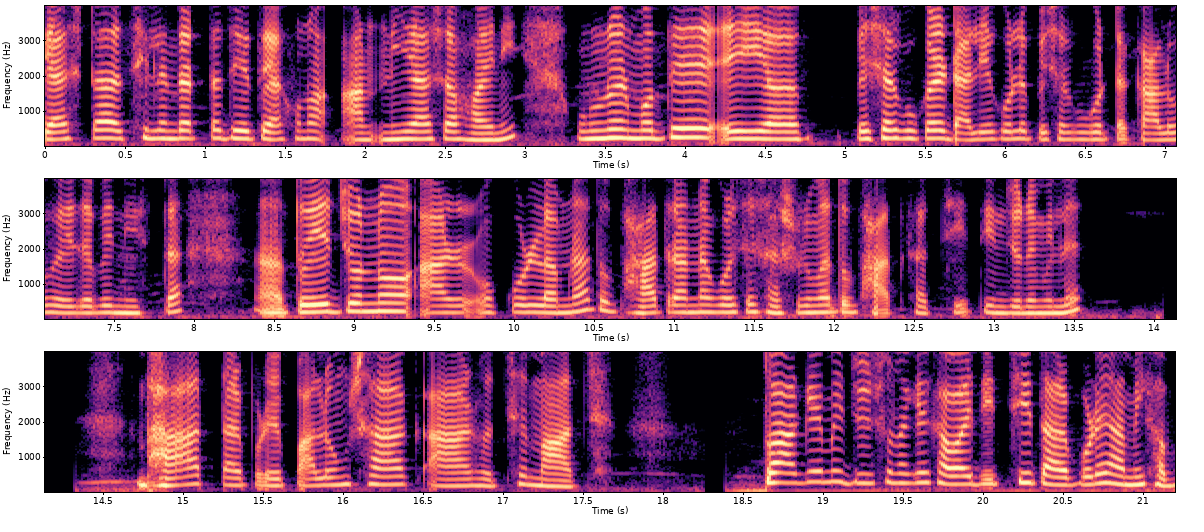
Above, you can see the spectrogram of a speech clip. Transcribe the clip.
গ্যাসটা, সিলিন্ডারটা যেহেতু এখনও নিয়ে আসা হয়নি, উনুনের মধ্যে এই প্রেশার কুকারে ডালিয়া করলে প্রেশার কুকারটা কালো হয়ে যাবে নিচটা। তো এর জন্য আর করলাম না। তো ভাত রান্না করেছে শাশুড়ি মা, তো ভাত খাচ্ছি তিনজনে মিলে। ভাত, তারপরে পালং শাক আর হচ্ছে মাছ। তো আগে আমি জুসোনাকে খাওয়াই দিচ্ছি, তারপরে আমি খাব।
